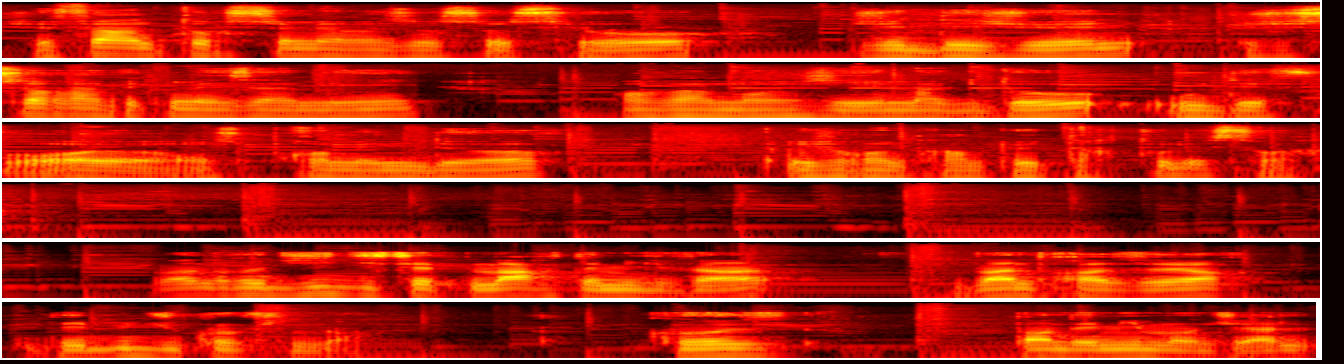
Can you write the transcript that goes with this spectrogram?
je fais un tour sur mes réseaux sociaux, je déjeune, je sors avec mes amis, on va manger McDo ou des fois euh, on se promène dehors et je rentre un peu tard tous les soirs. Vendredi 17 mars 2020, 23h, début du confinement. Cause pandémie mondiale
